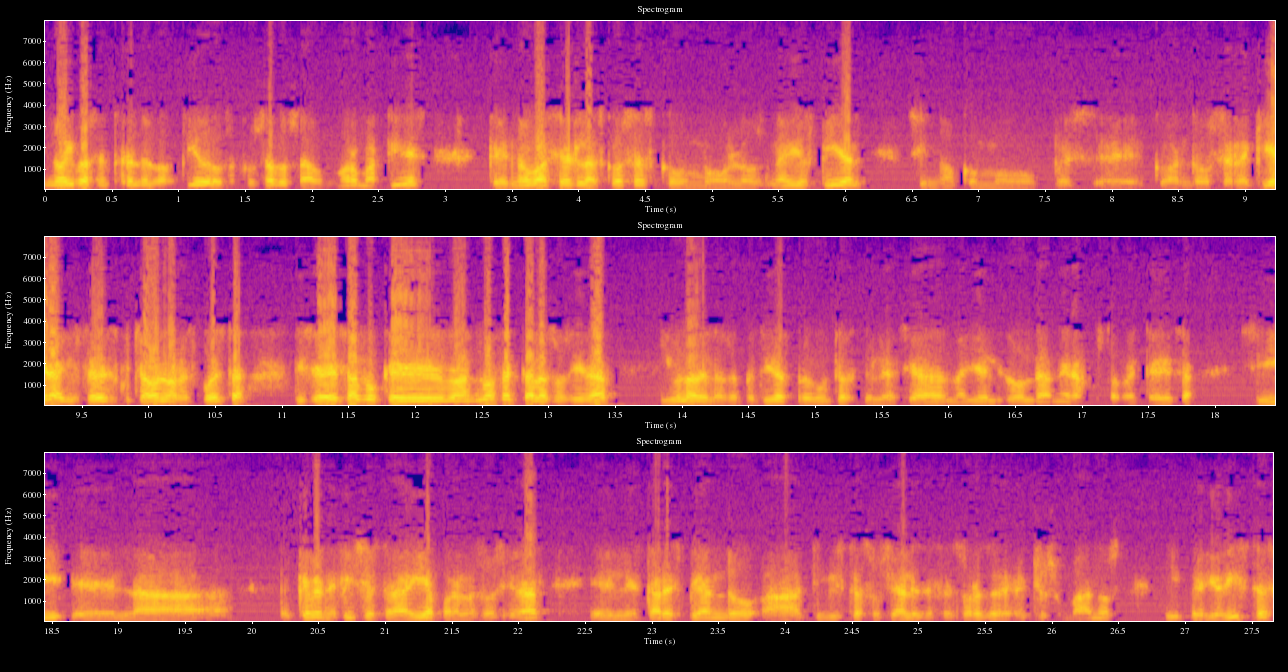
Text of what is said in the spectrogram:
no iba a sentar en el banquillo de los acusados a Moro Martínez, que no va a hacer las cosas como los medios pidan, sino como pues eh, cuando se requiera. Y ustedes escuchaban la respuesta, dice es algo que no afecta a la sociedad y una de las repetidas preguntas que le hacía Nayeli Roldán era justamente esa, si eh, la qué beneficios traía para la sociedad el estar espiando a activistas sociales, defensores de derechos humanos y periodistas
